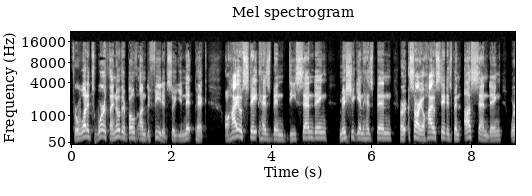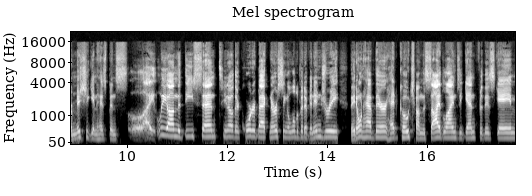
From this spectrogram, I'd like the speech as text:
for what it's worth, I know they're both undefeated. So you nitpick. Ohio State has been descending. Michigan has been, or sorry, Ohio State has been ascending, where mm-hmm. Michigan has been slightly on the descent. You know, their quarterback nursing a little bit of an injury. They don't have their head coach on the sidelines again for this game.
